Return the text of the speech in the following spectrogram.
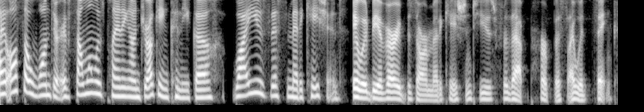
I also wonder if someone was planning on drugging Kenneka, why use this medication? It would be a very bizarre medication to use for that purpose, I would think.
